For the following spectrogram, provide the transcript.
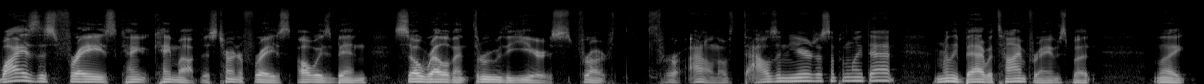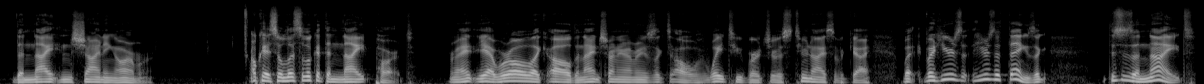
why has this phrase came, came up this turn of phrase always been so relevant through the years? For for i don't know thousand years or something like that? I'm really bad with time frames but like the knight in shining armor. Okay so let's look at the knight part right yeah we're all like oh the knight in shining armor is like oh way too virtuous too nice of a guy but but here's here's the thing it's like this is a knight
